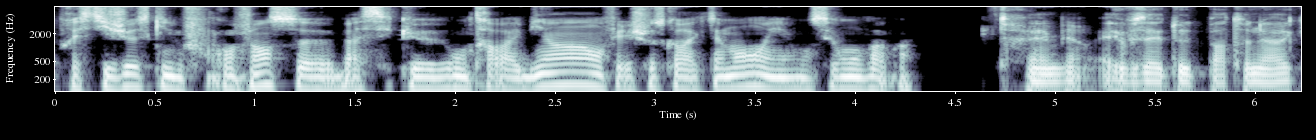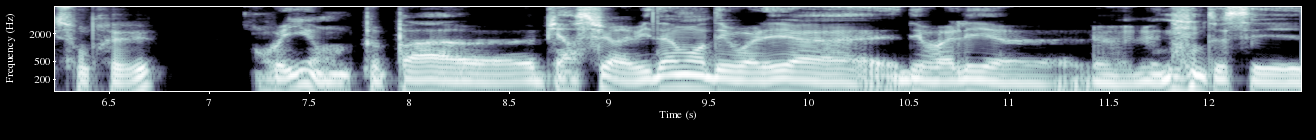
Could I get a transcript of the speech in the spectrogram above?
prestigieuses qui nous font confiance, bah c'est que on travaille bien, on fait les choses correctement et on sait où on va quoi. Très bien. Et vous avez d'autres partenariats qui sont prévus? Oui, on ne peut pas, euh, bien sûr, évidemment, dévoiler, euh, dévoiler euh, le, nom de ces,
